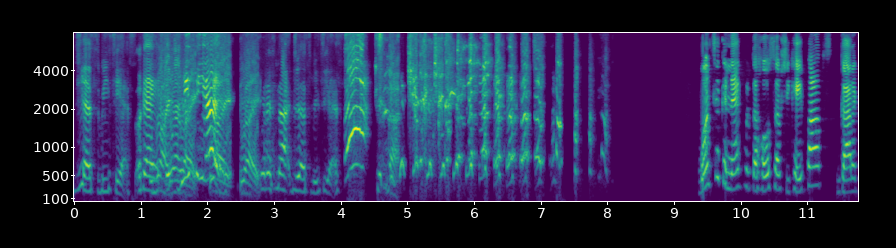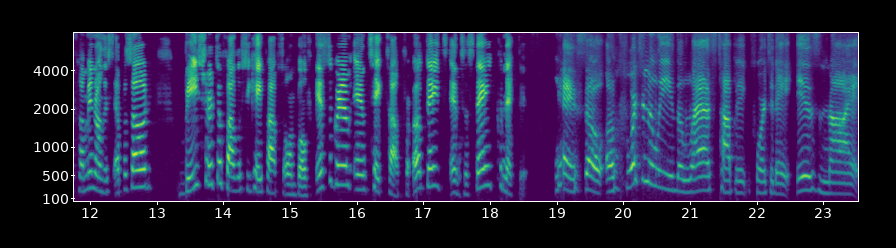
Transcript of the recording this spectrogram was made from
just BTS. Okay. Right, it's right, right, BTS, right, right. but it's not just BTS. It's not. Once to connect with the host of She K-Pops, gotta come in on this episode? Be sure to follow She K-Pops on both Instagram and TikTok for updates and to stay connected. Okay, so unfortunately, the last topic for today is not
